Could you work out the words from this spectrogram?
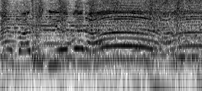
આ મારું દિયોદર હા.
